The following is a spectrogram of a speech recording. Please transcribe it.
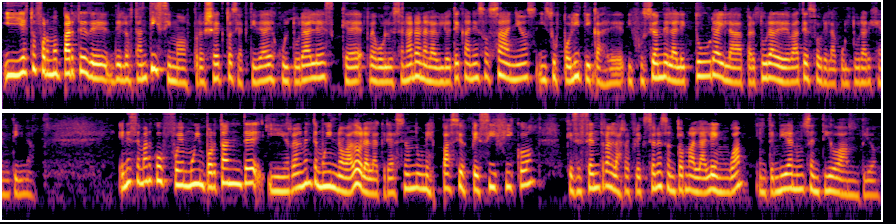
Y esto formó parte de, los tantísimos proyectos y actividades culturales que revolucionaron a la biblioteca en esos años y sus políticas de difusión de la lectura y la apertura de debates sobre la cultura argentina. En ese marco fue muy importante y realmente muy innovadora la creación de un espacio específico que se centra en las reflexiones en torno a la lengua, entendida en un sentido amplio,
